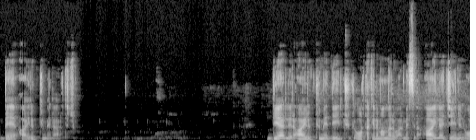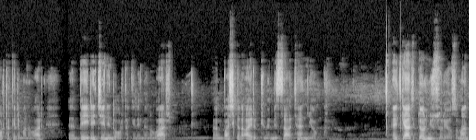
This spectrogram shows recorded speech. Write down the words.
B ayrık kümelerdir. Diğerleri ayrık küme değil çünkü ortak elemanları var. Mesela A ile C'nin ortak elemanı var. B ile C'nin de ortak elemanı var. Başka da ayrık kümemiz zaten yok. Evet geldik dördüncü soruya o zaman.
